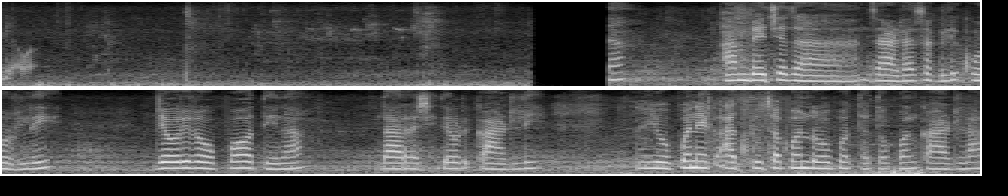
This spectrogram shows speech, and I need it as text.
देवा. आंब्याच्या झा झाडं सगळी कोरली. जेवढी रोपं होती ना दाराशी तेवढी काढली. ह्यो पण एक आतूचा पण रोप होता तो पण काढला.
